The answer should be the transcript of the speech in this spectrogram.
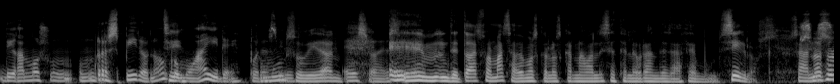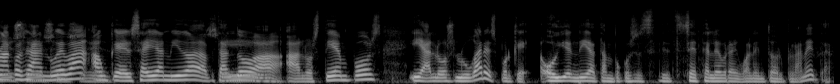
digamos, un, un respiro, ¿no? Sí. Como aire, por Como así un decirlo. subidón. Eso es. Eh, de todas formas, sabemos que los carnavales se celebran desde hace siglos. O sea, Sí, no es una sí, cosa nueva, aunque se hayan ido adaptando a, a los tiempos y a los lugares, porque hoy en día tampoco se, se celebra igual en todo el planeta.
